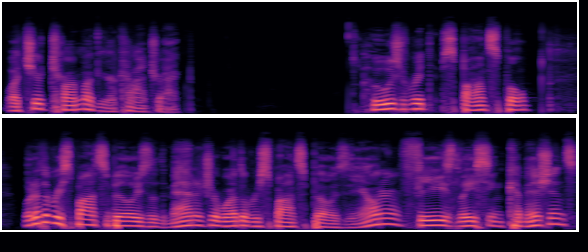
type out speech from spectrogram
What's your term of your contract? Who's responsible what are the responsibilities of the manager? What are the responsibilities of the owner? Fees, leasing, commissions,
